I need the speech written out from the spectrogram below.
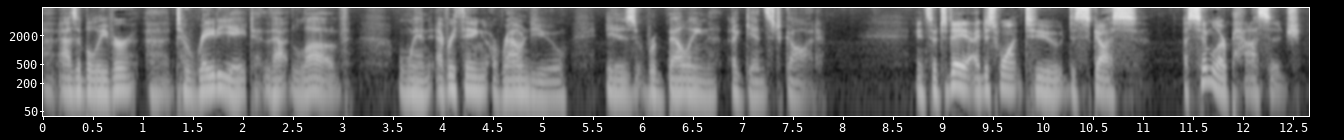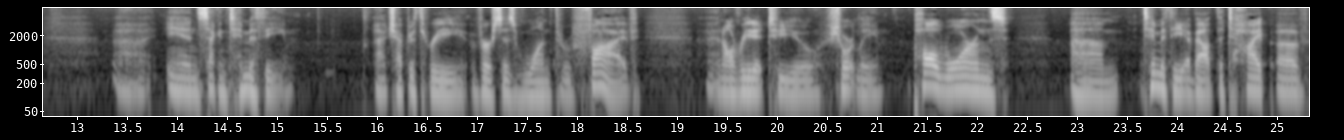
uh, as a believer uh, to radiate that love when everything around you is rebelling against God. And so today I just want to discuss a similar passage uh, in 2 Timothy uh, chapter 3 verses 1 through 5 and I'll read it to you shortly. Paul warns um, Timothy about the type of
